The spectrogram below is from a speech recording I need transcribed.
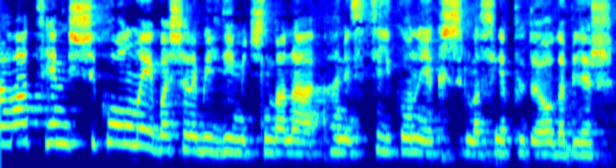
rahat hem şık olmayı başarabildiğim için bana hani silikonu yakıştırması yapıyor olabilir.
